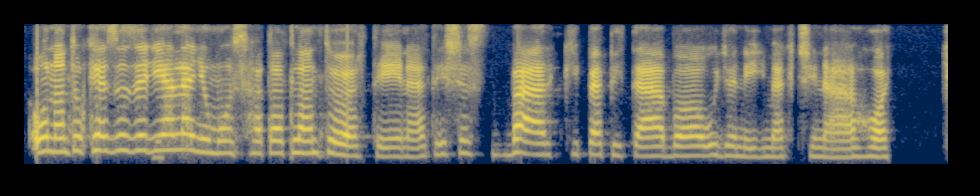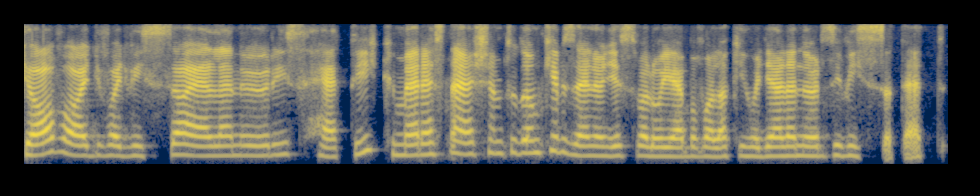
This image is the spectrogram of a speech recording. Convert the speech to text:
onnantól kezdve ez egy ilyen lenyomozhatatlan történet, és ezt bárki Pepitába ugyanígy megcsinálhatja, vagy, vagy vissza ellenőrizhetik, mert ezt el sem tudom képzelni, hogy ezt valójában valaki hogy ellenőrzi vissza, tehát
